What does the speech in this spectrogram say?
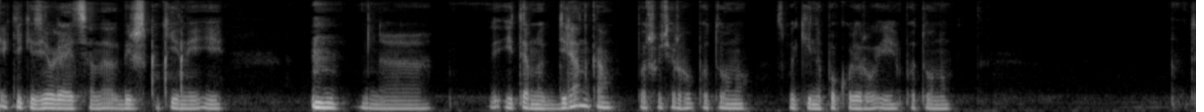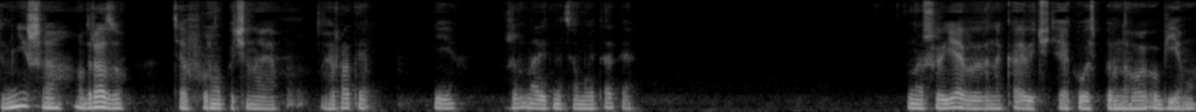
Як тільки з'являється більш спокійний і, е, і темна ділянка, в першу чергу по тону, спокійно по кольору і по тону, темніша, одразу ця форма починає грати і вже навіть на цьому етапі нашої яви виникає відчуття якогось певного об'єму.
